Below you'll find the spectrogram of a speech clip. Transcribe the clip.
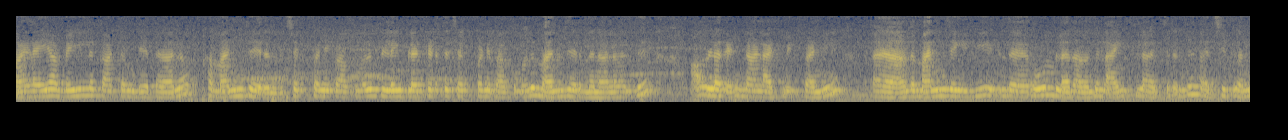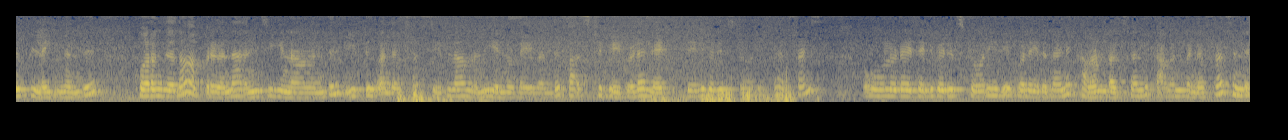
மழையாக வெயிலில் காட்ட முடியாதனால மஞ்சள் இருந்து செக் பண்ணி பார்க்கும்போது பிள்ளைக்கு பிளட் எடுத்து செக் பண்ணி பார்க்கும்போது மஞ்சள் இருந்தனால வந்து அவளை ரெண்டு நாள் அட்மிட் பண்ணி அந்த மஞ்சள் இந்த ரூமில் தான் வந்து லைட்டில் வச்சுருந்து வச்சுட்டு வந்து பிள்ளைக்கு வந்து குறைஞ்சதும் அப்புறம் வந்து அஞ்சுக்கு நான் வந்து வீட்டுக்கு வந்தேன் ஃபர்ஸ்ட் இதுதான் வந்து என்னுடைய வந்து ஃபஸ்ட்டு பேபியோட நெட் டெலிவரி ஸ்டோரி ஃப்ரெண்ட்ஸ் உங்களுடைய டெலிவரி ஸ்டோரி இதே போல் இருந்தாலே கமெண்ட் பாக்ஸில் வந்து கமெண்ட் பண்ண ஃப்ரெண்ட்ஸ் இந்த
